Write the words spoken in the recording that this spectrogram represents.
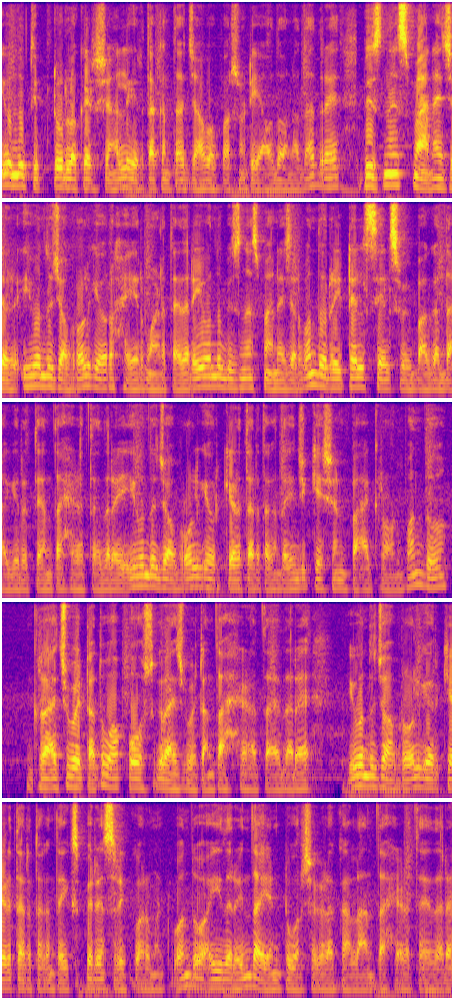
ಈ ಒಂದು ತಿಪ್ಟೂರು ಲೊಕೇಶನಲ್ಲಿ ಇರ್ತಕ್ಕಂಥ ಜಾಬ್ ಅಪರ್ಚುನಿಟಿ ಯಾವುದು ಅನ್ನೋದಾದರೆ ಬಿಸ್ನೆಸ್ ಮ್ಯಾನೇಜರ್ ಈ ಒಂದು ಜಾಬ್ ರೋಲ್ಗೆ ಇವರು ಹೈರ್ ಮಾಡ್ತಾ ಇದ್ದಾರೆ ಈ ಒಂದು ಬಿಸ್ನೆಸ್ ಮ್ಯಾನೇಜರ್ ಬಂದು ರಿಟೇಲ್ ಸೇಲ್ಸ್ ವಿಭಾಗದಾಗಿರುತ್ತೆ ಅಂತ ಹೇಳ್ತಾ ಇದ್ದಾರೆ ಈ ಒಂದು ಜಾಬ್ ರೋಲ್ಗೆ ಇವರು ಕೇಳ್ತಾ ಇರ್ತಕ್ಕಂಥ ಎಜುಕೇಷನ್ ಬ್ಯಾಕ್ಗ್ರೌಂಡ್ ಬಂದು ಗ್ರ್ಯಾಜುಯೇಟ್ ಅಥವಾ ಪೋಸ್ಟ್ ಗ್ರ್ಯಾಜುಯೇಟ್ ಅಂತ ಹೇಳ್ತಾ ಇದ್ದಾರೆ ಈ ಒಂದು ಜಾಬ್ ರೋಲ್ಗೆ ಇವ್ರು ಕೇಳ್ತಾ ಇರ್ತಕ್ಕಂಥ ಎಕ್ಸ್ಪೀರಿಯನ್ಸ್ ರಿಕ್ವೈರ್ಮೆಂಟ್ ಒಂದು ಐದರಿಂದ ಎಂಟು ವರ್ಷಗಳ ಕಾಲ ಅಂತ ಹೇಳ್ತಾ ಇದ್ದಾರೆ.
